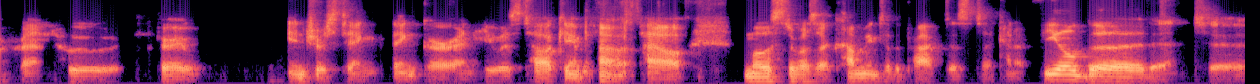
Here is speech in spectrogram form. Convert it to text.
a friend who very interesting thinker, and he was talking about how most of us are coming to the practice to kind of feel good and to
